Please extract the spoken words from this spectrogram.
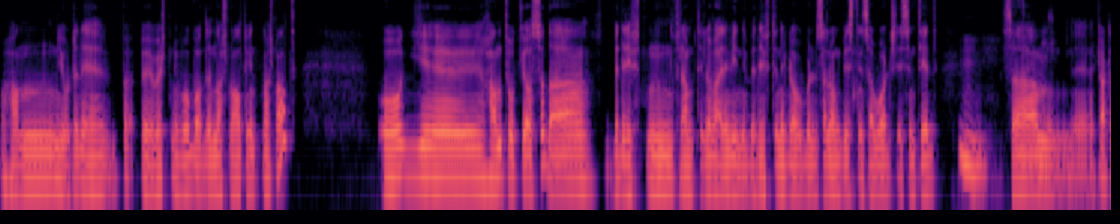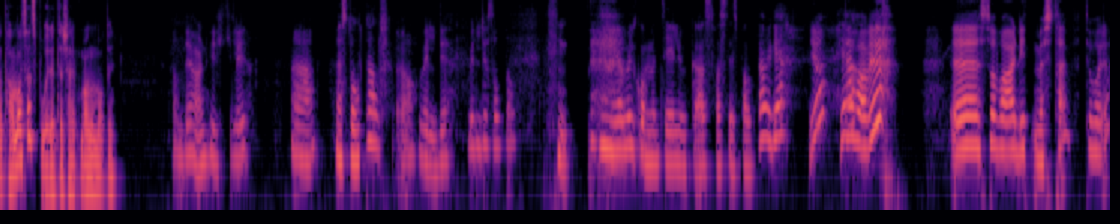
og han gjorde det på øverst nivå både nasjonalt og internasjonalt. Og eh, han tok jo også da bedriften fram til å være en vinnerbedrift under Global Salon Business Awards i sin tid. Mm. Så klart at han har satt spor etter seg på mange måter. Ja, det har han virkelig. Ja, jeg er stolt av Alf. Ja, veldig, veldig stolt av. Ja, velkommen til ukas faste spalte, har vi ikke? Ja, Ja. det har vi. Eh, så hva er ditt must have til håret?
